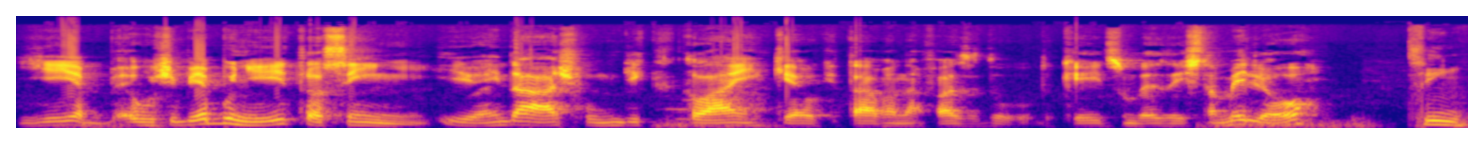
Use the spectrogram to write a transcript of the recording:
E é, o gibi é bonito, assim, e eu ainda acho o Nick Klein, que é o que tava na fase do, do Cates, um desenhista melhor. Sim.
